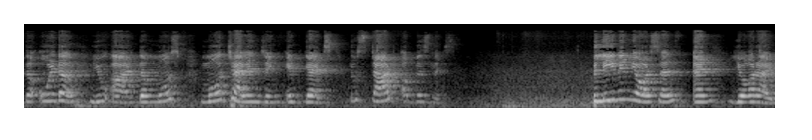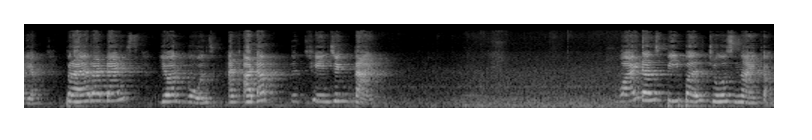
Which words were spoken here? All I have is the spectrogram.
the older you are, the most more challenging it gets to start a business. Believe in yourself and your idea. Prioritize your goals and adapt the changing time. Why does people choose Nykaa?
